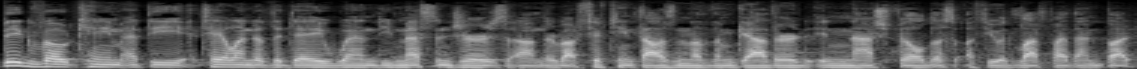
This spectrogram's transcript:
big vote came at the tail end of the day when the messengers, um, there were about 15,000 of them gathered in Nashville. A few had left by then, but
